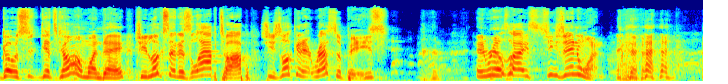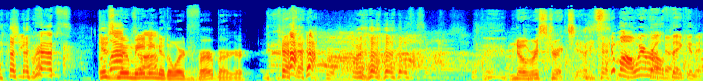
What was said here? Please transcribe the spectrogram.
goes gets home one day. She looks at his laptop. She's looking at recipes, and realizes she's in one. she grabs. the Gives new meaning to the word fur burger. no restrictions. Come on, we were all thinking it.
